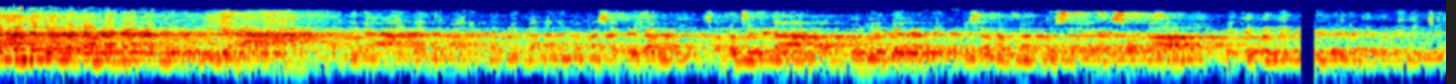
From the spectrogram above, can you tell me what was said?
Anda tidak menyampaikan itu? Iya, memang tidak ada kemarin permintaan maka saya bilang saya mau cerita apa boleh nggak yang bisa membantu saya soal ekonomi muda dan ekonomi hijau.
